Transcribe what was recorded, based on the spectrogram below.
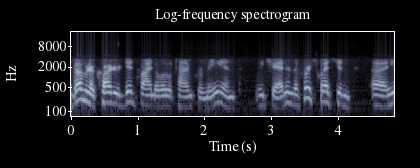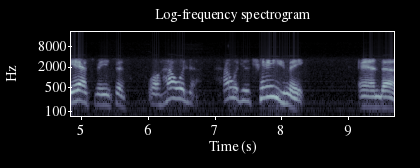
Governor Carter did find a little time for me, and we chatted. And the first question uh, he asked me, he said, "Well, how would how would you change me?" And uh,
